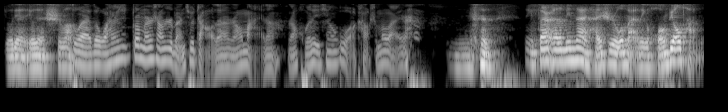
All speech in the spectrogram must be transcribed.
有点有点失望。对对，我还专门上日本去找的，然后买的，然后回来一听，我靠，什么玩意儿？嗯，那个 Fire at Midnight 还是我买的那个黄标盘的，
